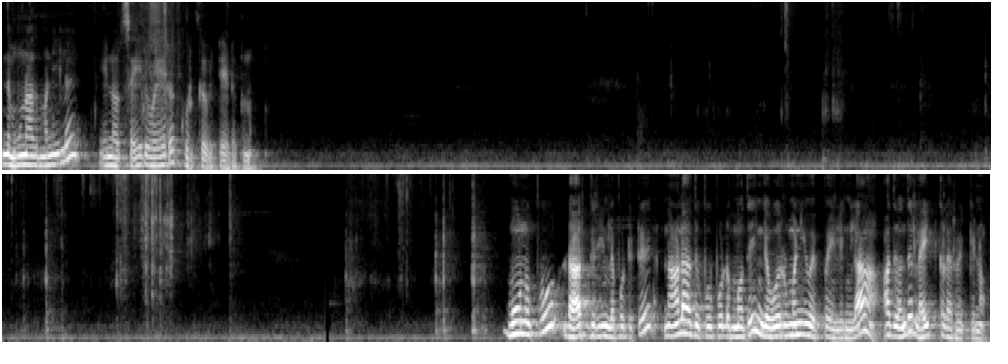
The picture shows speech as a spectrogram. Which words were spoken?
இந்த மூணாவது மணியில் இன்னொரு சைடு ஒயரை குறுக்க விட்டு எடுக்கணும். மூணு பூ டார்க் க்ரீனில் போட்டுட்டு நாலாவது பூ போடும்போது இங்கே ஒரு மணி வைப்பேன் இல்லைங்களா? அது வந்து லைட் கலர் வைக்கணும்.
